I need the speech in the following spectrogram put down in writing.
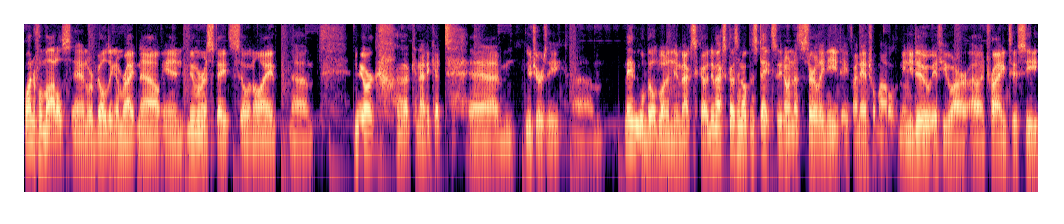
wonderful models. And we're building them right now in numerous states: Illinois, um, New York, uh, Connecticut, New Jersey, um, maybe we'll build one in New Mexico. New Mexico is an open state, so you don't necessarily need a financial model. I mean, you do if you are uh, trying to see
